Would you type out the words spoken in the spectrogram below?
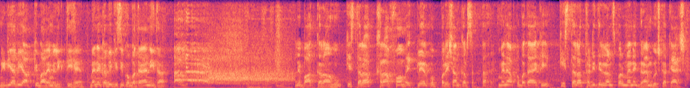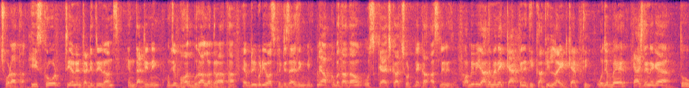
मीडिया भी आपके बारे में लिखती है। मैंने कभी किसी को बताया नहीं था। मैं बात कर रहा हूँ, किस तरह खराब फॉर्म एक प्लेयर को परेशान कर सकता है। मैंने आपको बताया कि किस तरह 33 रन्स पर मैंने ग्राम गुज का कैच छोड़ा था। He scored 333 runs in that inning मुझे बहुत बुरा लग रहा था। एवरीबडी वॉज़ क्रिटिसाइजिंग मी मैं आपको बताता हूँ, उस कैच का छूटने का असली रीजन अभी भी याद है, मैंने कैप पहनी थी, काफ़ी लाइट कैप थी। वो जब मैं कैच लेने गया तो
